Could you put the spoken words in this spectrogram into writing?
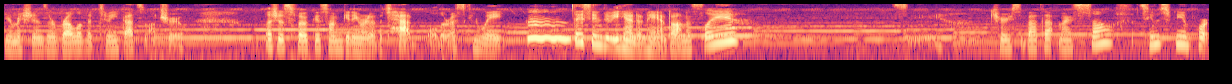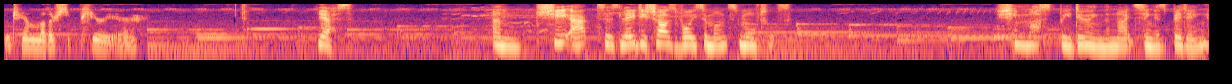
Your missions are relevant to me. That's not true. Let's just focus on getting rid of the tadpole. The rest can wait. Mm, they seem to be hand in hand, honestly. Curious about that myself. It seems to be important to your mother superior. Yes. And she acts as Lady Shar's voice amongst mortals. She must be doing the Nightsinger's bidding.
